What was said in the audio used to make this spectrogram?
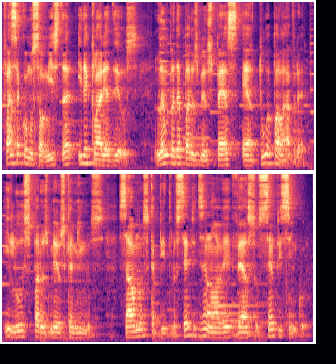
Faça como o salmista e declare a Deus: Lâmpada para os meus pés é a tua palavra e luz para os meus caminhos. Salmos capítulo 119, verso 105.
